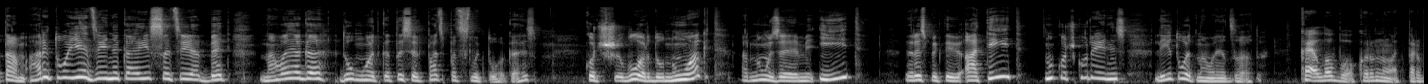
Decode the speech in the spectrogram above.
tam arī to iedzīņa, kā izsacīja, bet nav vajag domāt, ka tas ir pats pats sliktākais. Kurš vārdu nokt ar nozīmi īt, respektīvi attīt, nu, kurš kurienes lietot nav vajadzētu. Kā labāk runāt par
